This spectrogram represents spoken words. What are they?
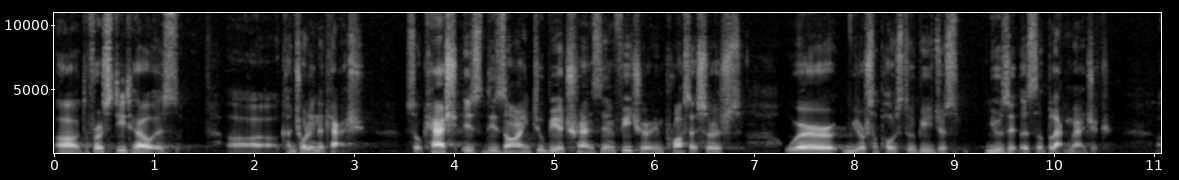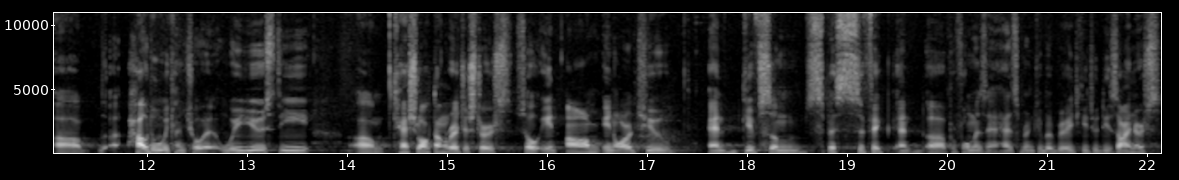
Uh, the first detail is uh, controlling the cache. So cache is designed to be a transient feature in processors where you're supposed to be just use it as a black magic. Uh, how do we control it? We use the um, cache lockdown registers. So in ARM, in order to and give some specific and, uh, performance enhancement capability to designers,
